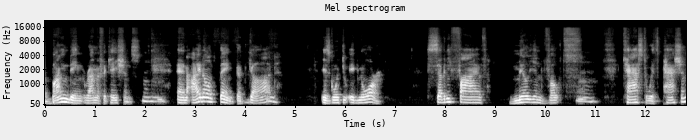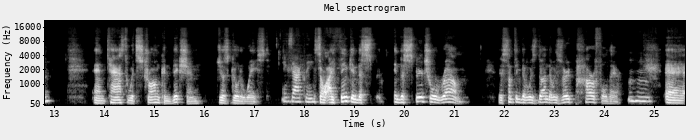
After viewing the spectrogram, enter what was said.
binding ramifications Mhm. and i don't think that god is going to ignore 75 million votes Mm. cast with passion and cast with strong conviction just go to waste Exactly. so i think in the in the spiritual realm there's something that was done that was very powerful there Mhm. uh,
